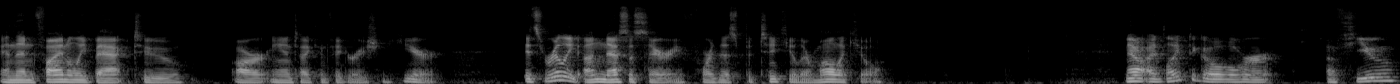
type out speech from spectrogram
and then finally back to our anti-configuration here. It's really unnecessary for this particular molecule. Now I'd like to go over a few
